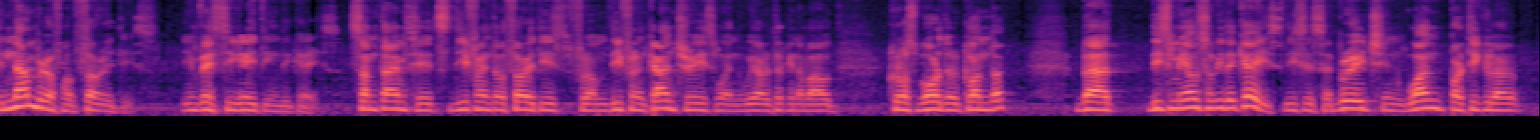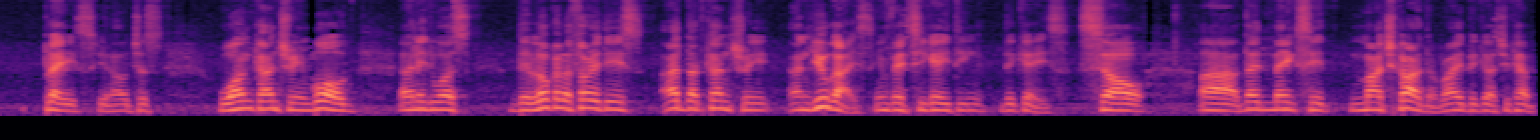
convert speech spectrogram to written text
a number of authorities investigating the case. Sometimes it's different authorities from different countries when we are talking about cross-border conduct, but this may also be the case. This is a breach in one particular place, you know, just one country involved, and it was the local authorities at that country and you guys investigating the case. So uh, that makes it much harder, right? Because you have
